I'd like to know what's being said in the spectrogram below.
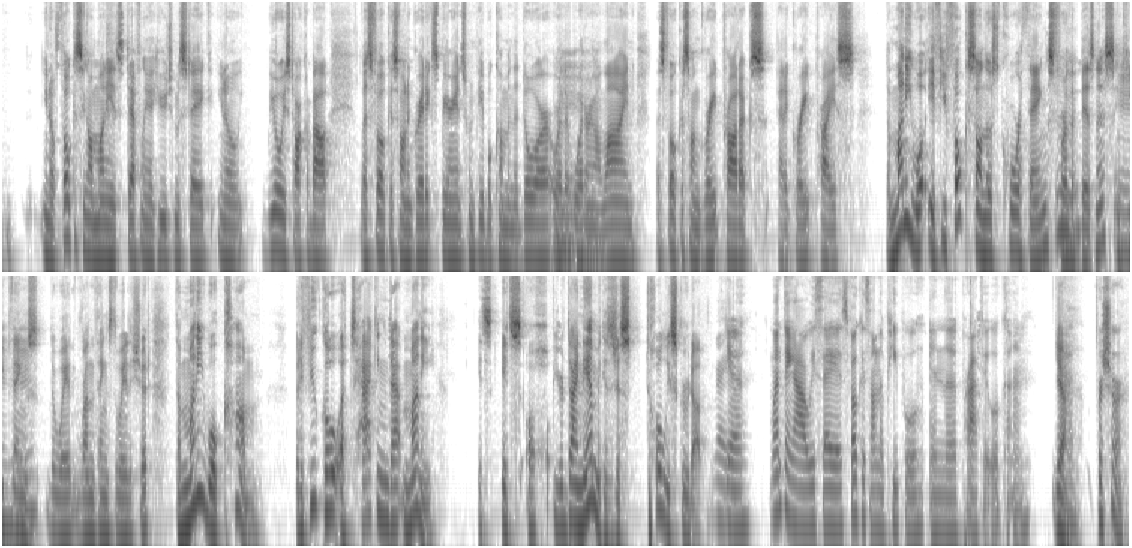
you know focusing on money is definitely a huge mistake. You know, we always talk about let's focus on a great experience when people come in the door or they're ordering mm-hmm. online. Let's focus on great products at a great price. The money will if you focus on those core things for the mm-hmm. business and keep things mm-hmm. the way run things the way they should, the money will come. But if you go attacking that money, it's it's a, whole- your dynamic is just totally screwed up. Right. Yeah. One thing I always say is focus on the people and the profit will come. Yeah, for sure.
